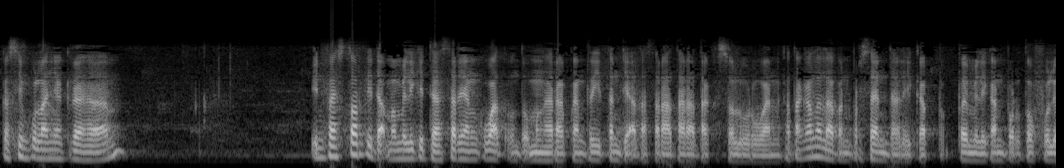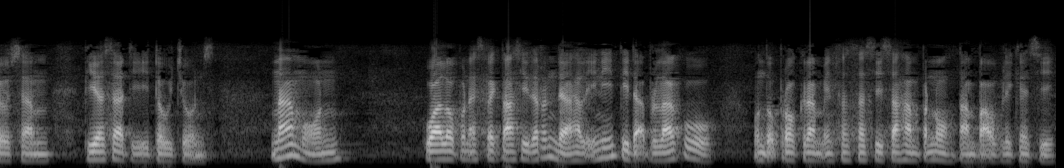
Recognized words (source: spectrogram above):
kesimpulannya Graham, investor tidak memiliki dasar yang kuat untuk mengharapkan return di atas rata-rata keseluruhan. Katakanlah 8% dari kepemilikan portofolio saham biasa di Dow Jones. Namun, walaupun ekspektasi terendah, hal ini tidak berlaku untuk program investasi saham penuh tanpa obligasi.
